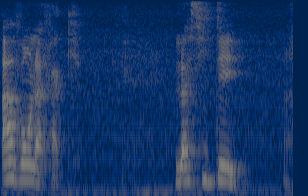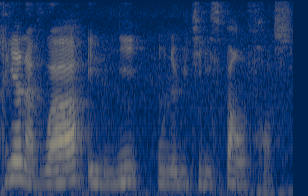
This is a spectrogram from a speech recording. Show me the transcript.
avant la fac. La cité, rien à voir. Et l'uni, on ne l'utilise pas en France.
